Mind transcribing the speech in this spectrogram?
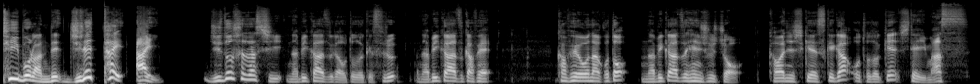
T ボランでじれったい愛。自動車雑誌ナビカーズがお届けするナビカーズカフェ。カフェオーナーことナビカーズ編集長川西圭介がお届けしています。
